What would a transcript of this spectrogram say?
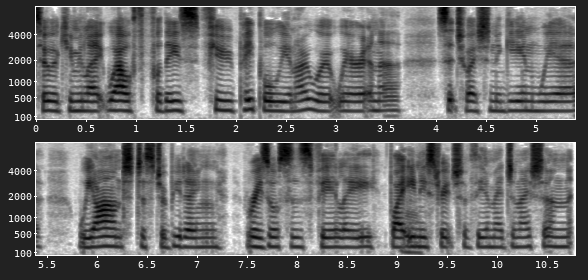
to accumulate wealth for these few people. You know, we're we're in a situation again where we aren't distributing resources fairly by Mm. any stretch of the imagination.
